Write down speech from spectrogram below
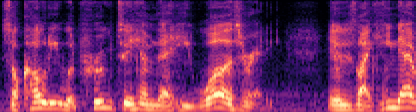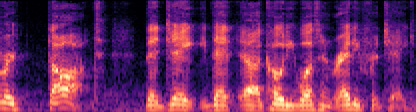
so Cody would prove to him that he was ready. It was like he never thought that Jake that uh, Cody wasn't ready for Jake.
